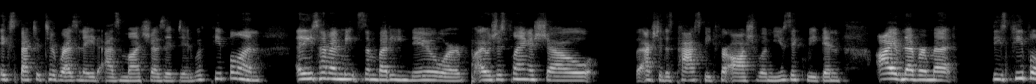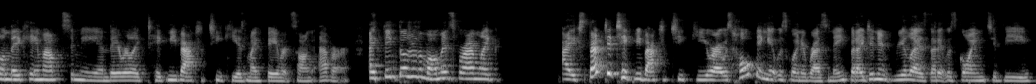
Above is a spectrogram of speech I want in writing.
expect it to resonate as much as it did with people. And anytime I meet somebody new, or I was just playing a show actually this past week for Oshawa Music Week, and I have never met these people and they came up to me and they were like, Take Me Back to Tiki is my favorite song ever. I think those are the moments where I'm like, I expected Take Me Back to Tiki, or I was hoping it was going to resonate, but I didn't realize that it was going to be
